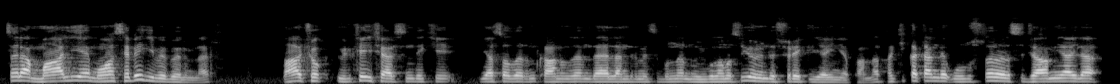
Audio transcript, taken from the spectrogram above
Mesela maliye, muhasebe gibi bölümler daha çok ülke içerisindeki yasaların, kanunların değerlendirmesi, bunların uygulaması yönünde sürekli yayın yapanlar. Hakikaten de uluslararası camiayla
